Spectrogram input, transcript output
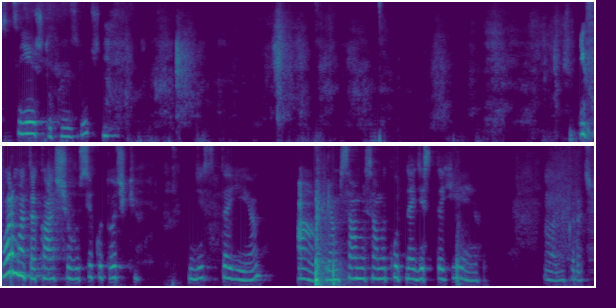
з цією штукою зручно. І форма така, що в усі куточки дістає. А, прям самий-самий кут не дістає. Ладно, коротше.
